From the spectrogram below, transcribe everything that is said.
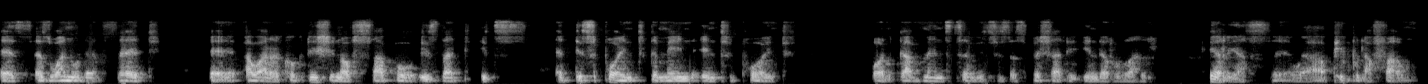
as, as one would have said, uh, our recognition of SAPO is that it's at this point the main entry point on government services, especially in the rural areas uh, where our people are found.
